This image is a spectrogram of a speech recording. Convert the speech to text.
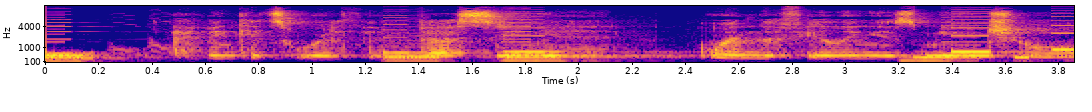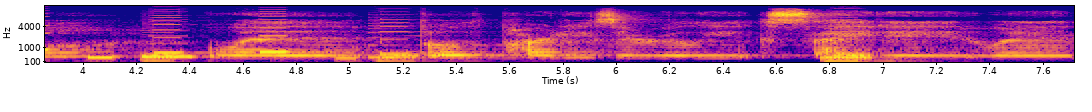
I think it's worth investing in when the feeling is mutual, when both parties are really excited, when,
